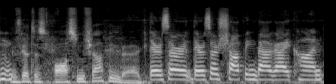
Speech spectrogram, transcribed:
we've got this awesome shopping bag. There's our there's our shopping bag icon.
